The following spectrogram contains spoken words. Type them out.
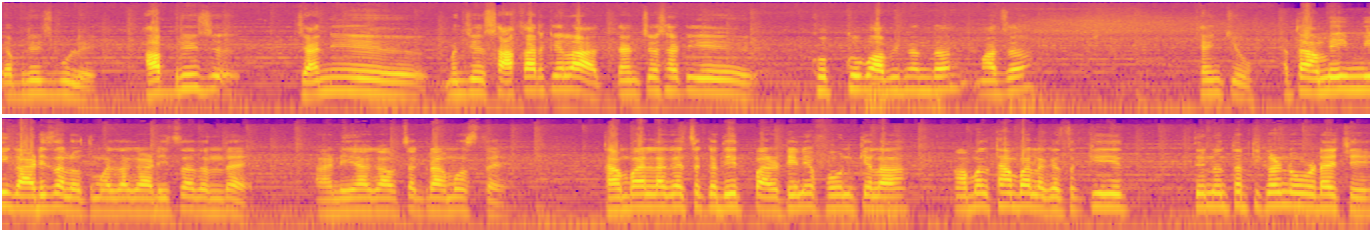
या ब्रिजमुळे हा ब्रिज ज्यांनी म्हणजे साकार केला त्यांच्यासाठी खूप खूप अभिनंदन माझं. थँक्यू आता आम्ही मी गाडी चालवतो. माझा गाडीचा धंदा आहे आणि या गावचा ग्रामस्थ आहे. थांबायला लागायचं कधी? पार्टीने फोन केला. आम्हाला थांबायला लागायचं की ते नंतर तिकडनं ओरडायचे.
